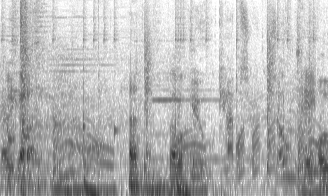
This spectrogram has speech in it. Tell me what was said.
잘 가라. 나봐. 어우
